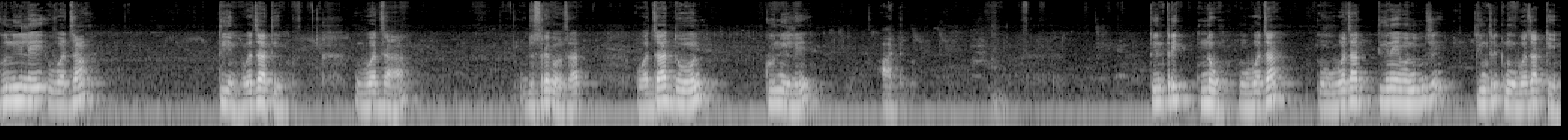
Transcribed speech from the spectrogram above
गुणिले वजा तीन वजा तीन. वजा दुसऱ्या कंसात वजा दोन गुणिले आठ. तीन त्रिक नऊ वजा वजा तीन आहे म्हणजे तीन त्रिक नऊ वजा तीन.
